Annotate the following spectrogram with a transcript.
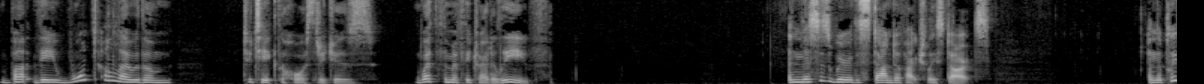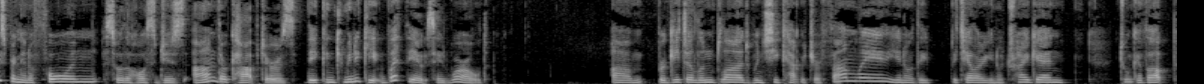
but they won't allow them to take the hostages with them if they try to leave. And this is where the standoff actually starts. And the police bring in a phone so the hostages and their captors they can communicate with the outside world. Um, Brigitte Lundblad, when she can't reach her family, you know, they, they tell her, you know, try again, don't give up,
